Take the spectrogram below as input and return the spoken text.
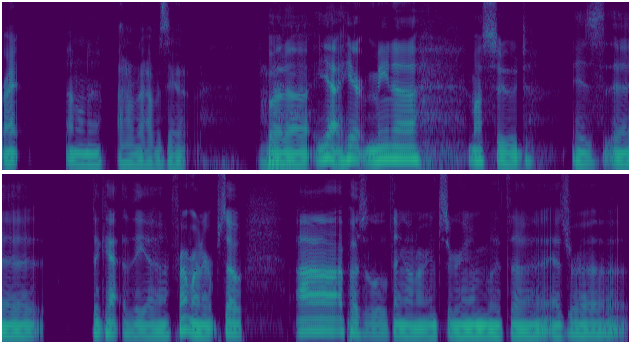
Right? I don't know. I don't know. I haven't seen it. But know. uh, yeah, here Mena Massoud is uh, the cat, the uh, front runner. So uh, I posted a little thing on our Instagram with uh, Ezra,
